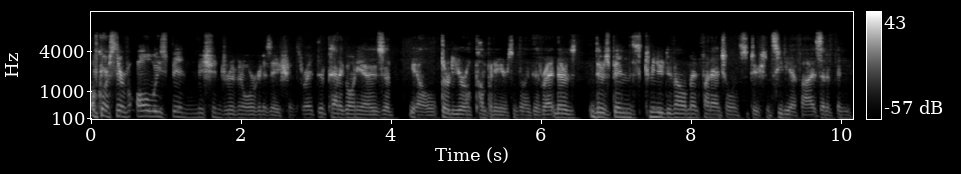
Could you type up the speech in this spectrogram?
of course, there have always been mission driven organizations, right? The Patagonia is a, you know, 30 year old company or something like this, right? There's, there's been community development financial institutions, CDFIs that have been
